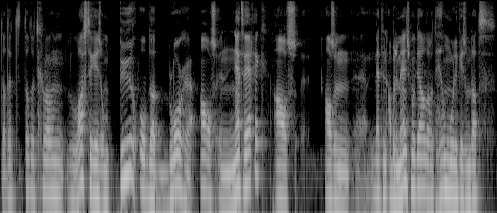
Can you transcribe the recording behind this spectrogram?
Dat het, dat het gewoon lastig is om puur op dat bloggen als een netwerk, als, als een, eh, met een abonnementsmodel, dat het heel moeilijk is om dat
